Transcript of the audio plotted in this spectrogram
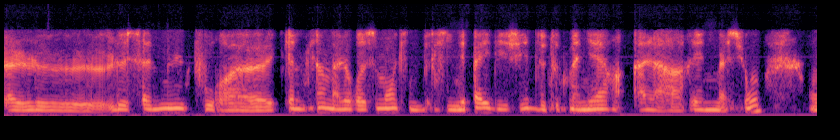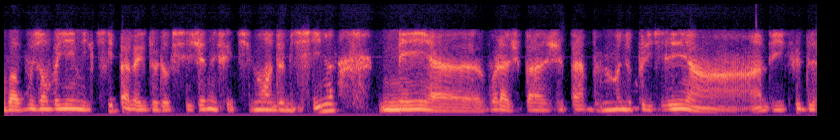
le, le, SAMU pour euh, quelqu'un malheureusement qui, qui n'est pas éligible de toute manière à la réanimation. On va vous envoyer une équipe avec de l'oxygène effectivement à domicile, mais euh, voilà, je ne vais pas monopoliser un, véhicule de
